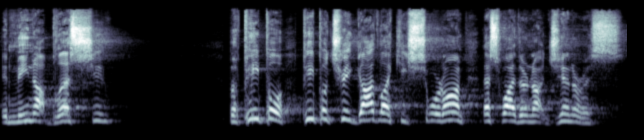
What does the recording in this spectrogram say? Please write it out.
and me not bless you? But people, people treat God like he's short armed. That's why they're not generous.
